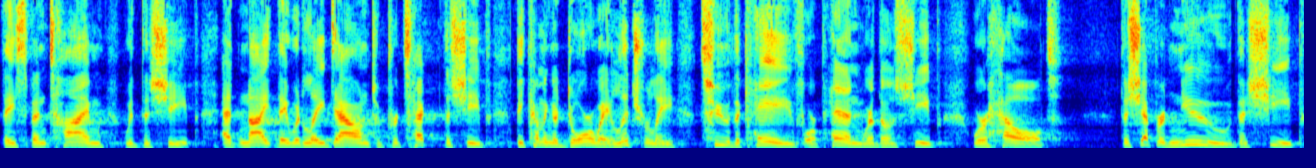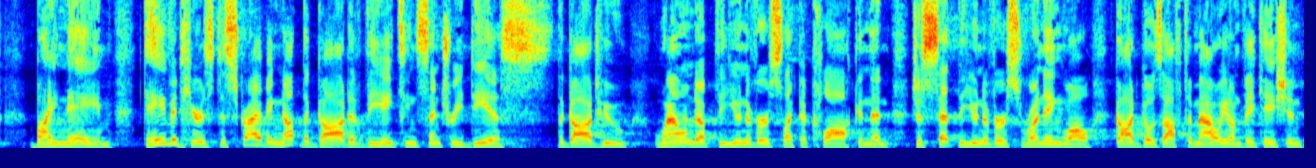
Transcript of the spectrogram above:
they spent time with the sheep. At night, they would lay down to protect the sheep, becoming a doorway, literally, to the cave or pen where those sheep were held. The shepherd knew the sheep by name. David here is describing not the God of the 18th century deists the God who wound up the universe like a clock and then just set the universe running while God goes off to Maui on vacation.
